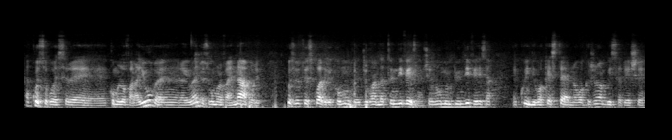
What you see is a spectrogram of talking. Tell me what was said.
A questo può essere come lo fa la Juve, la Juventus, come lo fa il Napoli queste tutte squadre che comunque giocando a tre in difesa c'è un uomo in più in difesa e quindi qualche esterno, qualche centrocampista riesce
